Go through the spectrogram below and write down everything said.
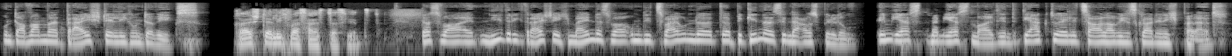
und da waren wir dreistellig unterwegs. Dreistellig, was heißt das jetzt? Das war niedrig dreistellig. Ich meine, das war um die 200 Beginners in der Ausbildung. Im ersten, beim ersten Mal. Die, die aktuelle Zahl habe ich jetzt gerade nicht parat.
